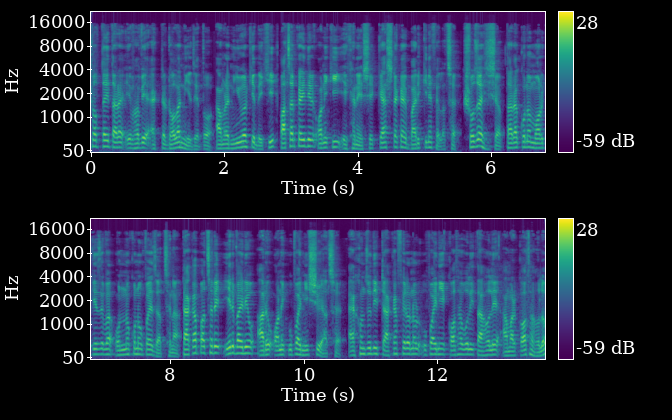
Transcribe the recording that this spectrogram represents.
সপ্তাহে তারা এভাবে একটা ডলার নিয়ে যেত। আমরা নিউ ইয়র্কে দেখি, পাচারকারীদের অনেকেই এখানে এসে ক্যাশ টাকায় বাড়ি কিনে ফেলেছে। সোজা হিসাব, তারা কোনো মর্গেজে বা অন্য কোনো উপায়ে যাচ্ছে না। টাকা পাচারে এর বাইরেও আরও অনেক উপায় নিশ্চয়ই আছে। এখন যদি টাকা ফেরানোর উপায় নিয়ে কথা বলি, তাহলে আমার কথা হলো,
